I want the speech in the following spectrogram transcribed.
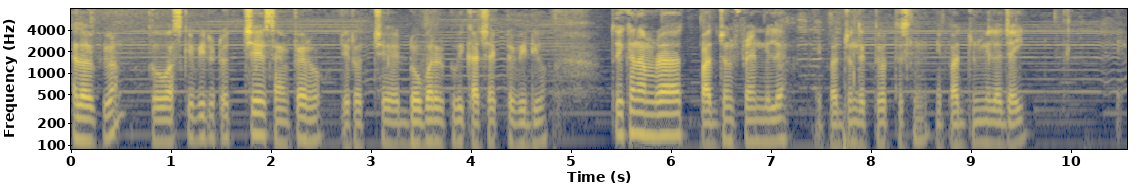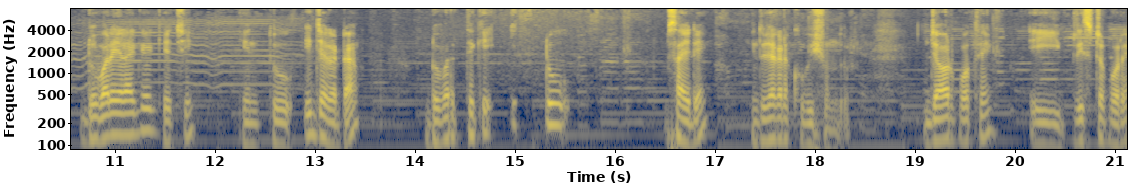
হ্যালো এভরিওয়ান তো আজকে ভিডিওটা হচ্ছে স্যামফেয়ার হোক, যেটা হচ্ছে ডোবারের খুবই কাছে একটা ভিডিও তো এখানে আমরা পাঁচজন ফ্রেন্ড মিলে, এই পাঁচজন দেখতে পারতেছেন, এই পাঁচজন মিলে যাই। ডোবারে এর আগেও গেছি, কিন্তু এই জায়গাটা ডোবারের থেকে একটু সাইডে কিন্তু জায়গাটা খুবই সুন্দর। যাওয়ার পথে এই ব্রিজটা পরে।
